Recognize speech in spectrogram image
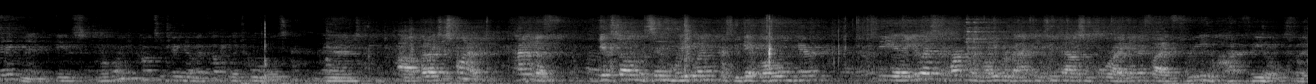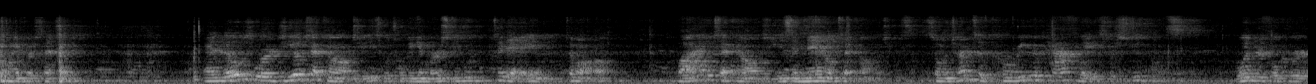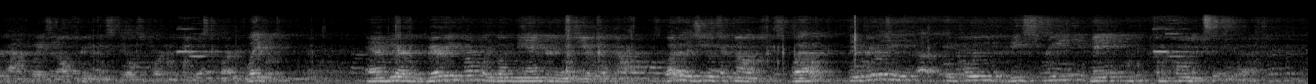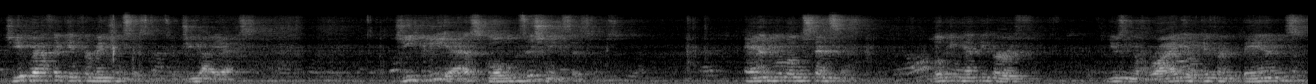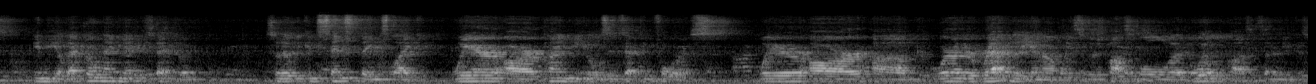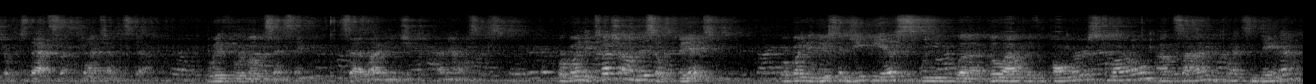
segment is, we're going to concentrate on a couple of tools, and, uh, but I just want to kind of get us all on the same wavelength as we get rolling here. The uh, U.S. Department of Labor back in 2004 identified three hot fields for the 21st century. And those were geotechnologies, which we'll be immersed in today and tomorrow, biotechnologies, and nanotechnologies. So in terms of career pathways for students, wonderful career pathways in all three of these fields according to the U.S. Department of Labor. And we are very firmly going to be anchored in geotechnologies. What are the geotechnologies? Well, they really uh, include these three main components, if you will. Geographic Information Systems, or GIS. GPS, Global Positioning Systems. And remote sensing, looking at the Earth using a variety of different bands in the electromagnetic spectrum so that we can sense things like where are pine beetles infecting forests, where are um, where are there gravity anomalies, so there's possible uh, oil deposits underneath the surface, that stuff, that type of stuff, with remote sensing, satellite image analysis. We're going to touch on this a bit. We're going to do some GPS when you uh, go out with the Palmers tomorrow outside and collect some data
